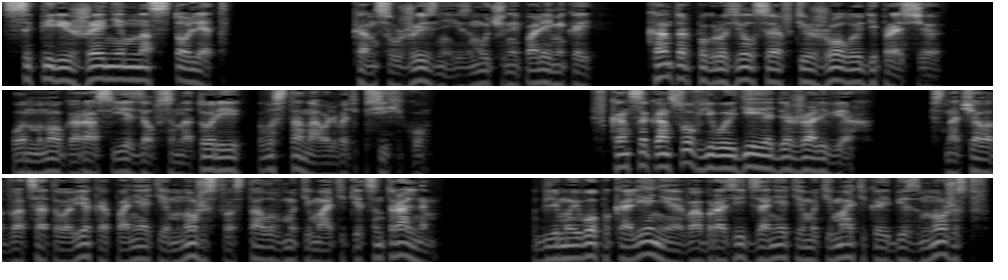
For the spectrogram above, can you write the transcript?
с опережением на сто лет. К концу жизни, измученной полемикой, Кантор погрузился в тяжелую депрессию. Он много раз ездил в санатории восстанавливать психику. В конце концов, его идеи одержали верх. С начала XX века понятие множества стало в математике центральным. Для моего поколения вообразить занятие математикой без множеств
